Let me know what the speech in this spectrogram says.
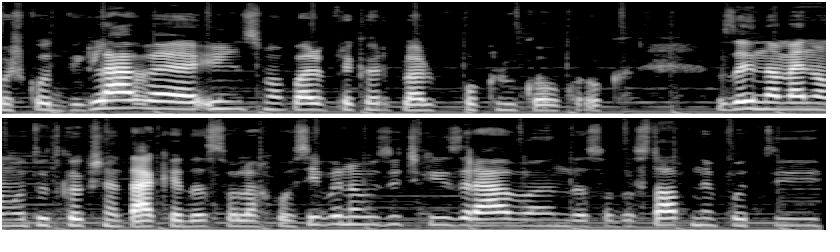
poškodbi glave in smo pa prekrpljali pokluko okrog. Zdaj na meni imamo tudi kakšne take, da so lahko osebe na vozičkih zraven, da so dostopne poti.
